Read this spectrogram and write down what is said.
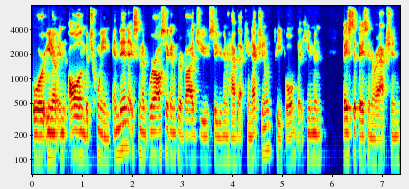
or, you know, and all in between. And then it's going to, we're also going to provide you, so you're going to have that connection with people, that human face-to-face interaction,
